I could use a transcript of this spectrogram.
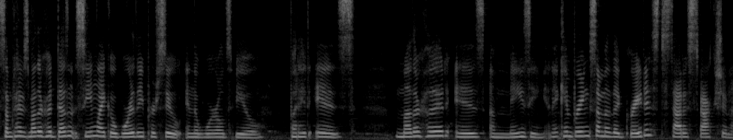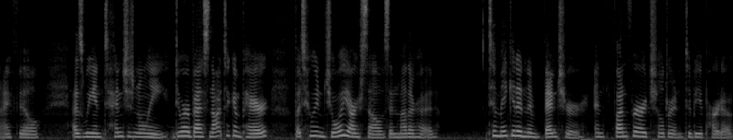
Sometimes motherhood doesn't seem like a worthy pursuit in the world's view, but it is. Motherhood is amazing, and it can bring some of the greatest satisfaction, I feel, as we intentionally do our best not to compare, but to enjoy ourselves in motherhood to make it an adventure and fun for our children to be a part of.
